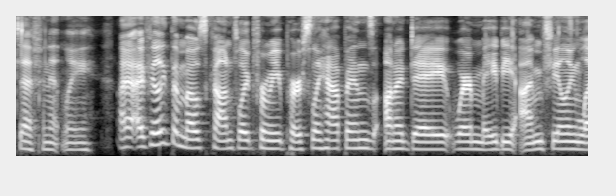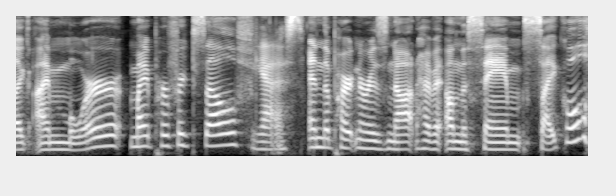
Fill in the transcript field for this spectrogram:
Definitely. I, I feel like the most conflict for me personally happens on a day where maybe I'm feeling like I'm more my perfect self. Yes. And the partner is not having on the same cycle.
